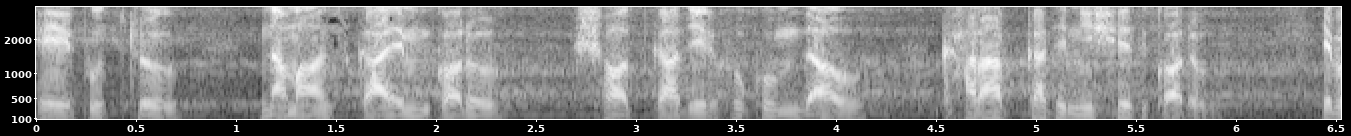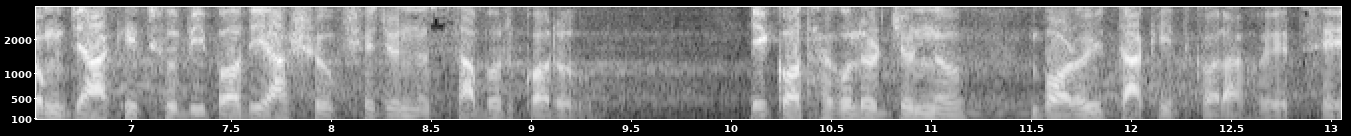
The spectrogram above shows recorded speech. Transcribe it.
হে পুত্র, নামাজ কায়েম করো, সৎ কাজের হুকুম দাও, খারাপ কাজে নিষেধ করো, এবং যা কিছু বিপদে আসুক সেজন্য সাবর করো। এ কথাগুলোর জন্য বড়ই তাকিদ করা হয়েছে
